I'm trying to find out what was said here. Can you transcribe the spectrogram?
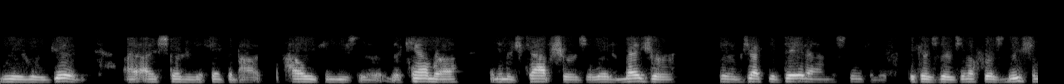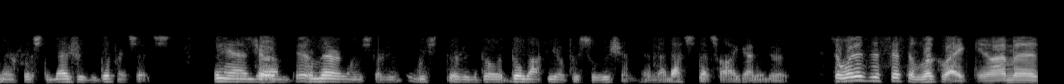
really really good, I, I started to think about how we can use the the camera and image capture as a way to measure the objective data on the skin condition because there's enough resolution there for us to measure the differences. And sure. um, yeah. from there, we started we started to build build out the OPU's solution, and that's that's how I got into it. So, what does this system look like? You know, I'm a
